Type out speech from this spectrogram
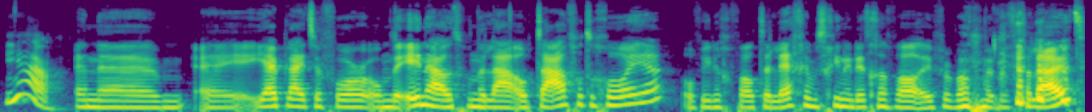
ja, En ehm, eh, jij pleit ervoor om de inhoud van de la op tafel te gooien. Of in ieder geval te leggen. Misschien in dit geval in verband met het geluid.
